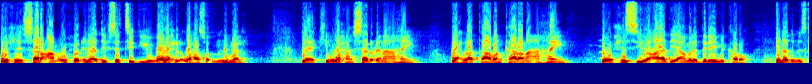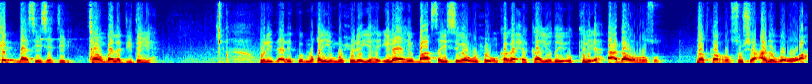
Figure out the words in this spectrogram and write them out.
wixii sharcan u xun inaad dhibsatid iyo waxaasoo dhan dhib maleh laakiin waxaan sharcina ahayn wax la taaban karana ahayn oo xisiyo caadi ama la dareemi karo inaadun iska baasaysatid taa baa la diidan yahay. Walidaalika ibnu qayim wuxuu leeyahay ilaahay baasaysiga wuxuu un kaga xikaayooday oo keli ah acdaau rusul dadka rususha cadowga u ah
